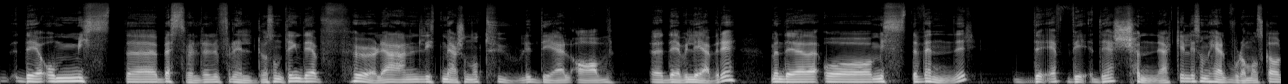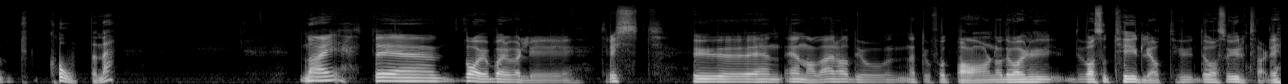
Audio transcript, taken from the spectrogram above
Det å miste besteforeldre eller foreldre og sånne ting, det føler jeg er en litt mer sånn naturlig del av eh, det vi lever i. Men det å miste venner, det, det skjønner jeg ikke liksom helt hvordan man skal cope med. Nei, det var jo bare veldig trist. Hun en, ene av der hadde jo nettopp fått barn, og det var, det var så tydelig at hun, det var så urettferdig.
